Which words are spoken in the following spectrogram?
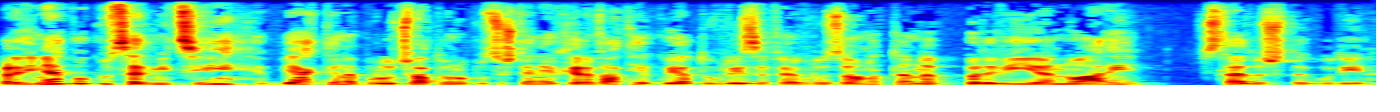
Преди няколко седмици бяхте на проучвателно посещение в Хрватия, която влиза в еврозоната на 1 януари следващата година.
